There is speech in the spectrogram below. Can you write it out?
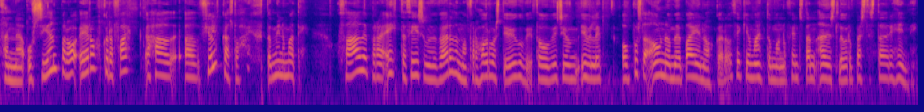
þannig að og síðan bara er okkur að, að, að fjölga allt og hægt á mínu mati það er bara eitt af því sem við verðum að fara að horfast í augu við þó við séum yfirleitt óbúslega ána með bæin okkar og þykjum mæntum hann og finnst hann aðeinslegur og besti staður í heimi.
